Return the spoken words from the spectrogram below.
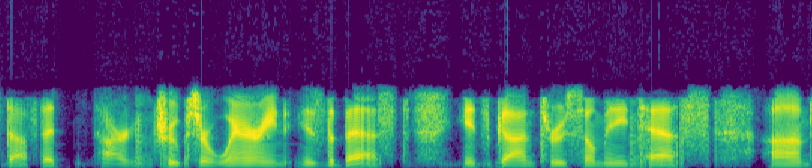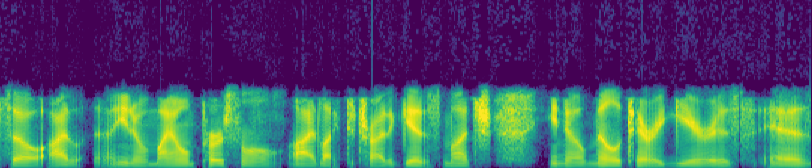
stuff that our troops are wearing is the best. It's gone through so many tests. Um, so I, you know, my own personal, I'd like to try to get as much, you know, military gear as as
